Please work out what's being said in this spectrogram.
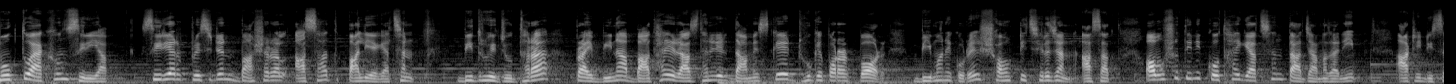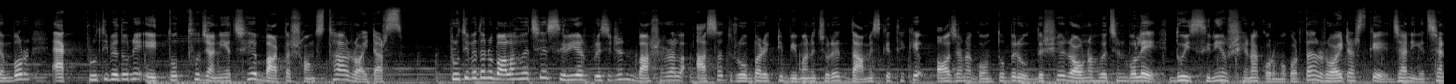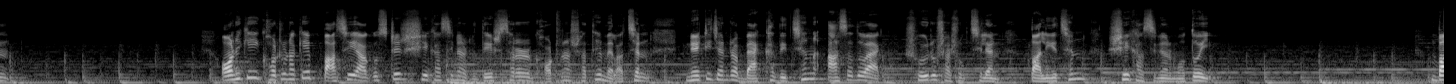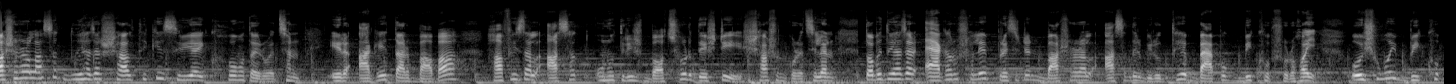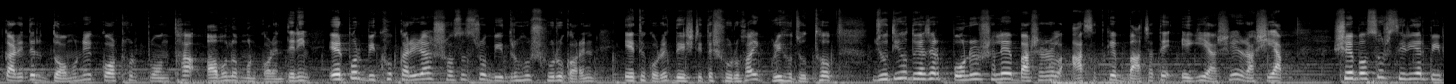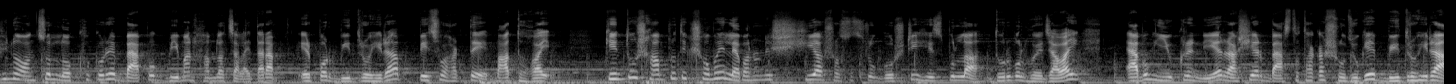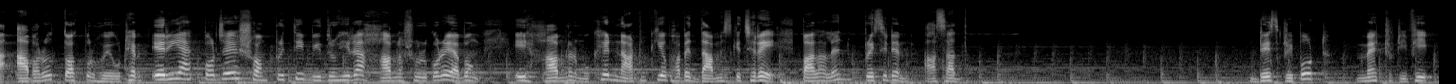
মুক্ত এখন সিরিয়া। সিরিয়ার প্রেসিডেন্ট বাশার আল আসাদ পালিয়ে গেছেন। বিদ্রোহী যোদ্ধারা প্রায় বিনা বাধায় রাজধানীর দামেস্কে ঢুকে পড়ার পর বিমানে করে শহরটি ছেড়ে যান আসাদ। অবশ্য তিনি কোথায় গেছেন তা জানা যায়নি। আটই ডিসেম্বর এক প্রতিবেদনে এই তথ্য জানিয়েছে বার্তা সংস্থা রয়টার্স। প্রতিবেদনে বলা হয়েছে, সিরিয়ার প্রেসিডেন্ট বাশার আল আসাদ রোববার একটি বিমানে চড়ে দামেস্কে থেকে অজানা গন্তব্যের উদ্দেশ্যে রওনা হয়েছেন বলে দুই সিনিয়র সেনা কর্মকর্তা রয়টার্সকে জানিয়েছেন। অনেকেই ঘটনাকে পাঁচই আগস্টের শেখ হাসিনার দেশ ছাড়ার ঘটনার সাথে মেলাচ্ছেন। নেটিজেনরা ব্যাখ্যা দিচ্ছেন, আসাদও এক স্বৈরশাসক ছিলেন, পালিয়েছেন শেখ হাসিনার মতোই। বাশার আল আসাদ দুই সাল থেকে সিরিয়ায় ক্ষমতায় রয়েছেন। এর আগে তার বাবা হাফিজ আল আসাদ উনত্রিশ বছর দেশটি শাসন করেছিলেন। তবে দুই সালে প্রেসিডেন্ট বাশার আল আসাদের বিরুদ্ধে ব্যাপক বিক্ষোভ শুরু হয়। ওই সময় বিক্ষোভকারীদের দমনে কঠোর পন্থা অবলম্বন করেন তিনি। এরপর বিক্ষোভকারীরা সশস্ত্র বিদ্রোহ শুরু করেন। এতে করে দেশটিতে শুরু হয় গৃহযুদ্ধ। যদিও দুই হাজার পনেরো সালে বাশার আল আসাদকে বাঁচাতে এগিয়ে আসে রাশিয়া। সে বছর সিরিয়ার বিভিন্ন অঞ্চল লক্ষ্য করে ব্যাপক বিমান হামলা চালায় তারা। এরপর বিদ্রোহীরা পেছু হাঁটতে বাধ্য হয়। কিন্তু সাম্প্রতিক সময়ে লেবাননের শিয়া সশস্ত্র গোষ্ঠী হিজবুল্লাহ দুর্বল হয়ে যাওয়ায় এবং ইউক্রেন নিয়ে রাশিয়ার ব্যস্ত থাকার সুযোগে বিদ্রোহীরা আবারও তৎপর হয়ে ওঠে। এরই এক পর্যায়ে সম্প্রতি বিদ্রোহীরা হামলা শুরু করে এবং এই হামলার মুখে নাটকীয়ভাবে দামেস্কে ছেড়ে পালালেন president Assad. Desk report Metro TV.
